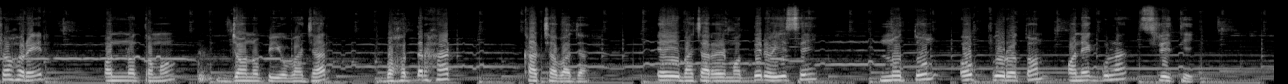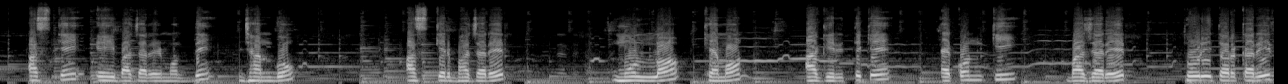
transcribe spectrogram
শহরের অন্যতম জনপ্রিয় বাজার বহদ্দারহাট কাঁচা বাজার। এই বাজারের মধ্যে রয়েছে নতুন ও পুরাতন অনেকগুলা স্মৃতি। আজকে এই বাজারের মধ্যে জানব আজকের বাজারের মূল্য কেমন, আগের থেকে এখন কি বাজারের তরি তরকারির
